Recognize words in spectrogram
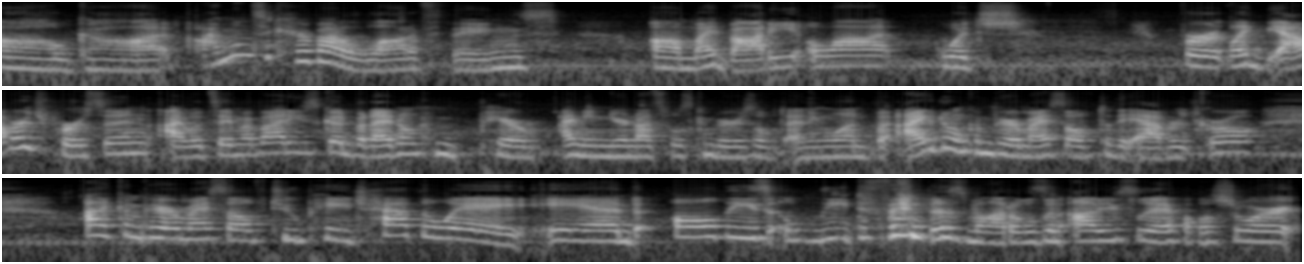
Oh god. I'm insecure about a lot of things. Um, my body a lot, which for like the average person, I would say my body's good, but I don't compare, I mean, you're not supposed to compare yourself to anyone, but I don't compare myself to the average girl. I compare myself to Paige Hathaway and all these elite fitness models and obviously I fall short.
